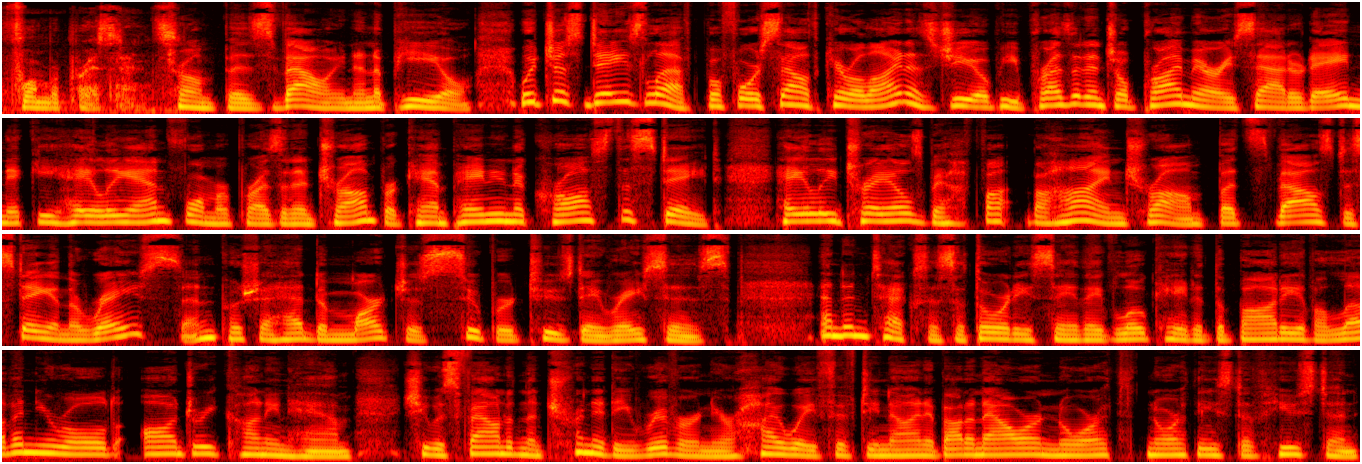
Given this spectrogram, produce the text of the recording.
former presidents. Trump is vowing an appeal. With just days left before South Carolina's GOP presidential primary Saturday, Nikki Haley and former President Trump are campaigning across the state. Haley trails behind Trump, but vows to stay in the race and push ahead to March's Super Tuesday races. And in Texas, authorities say they've located the body of 11 year old Audrey Cunningham. She was found in the Trinity River near Highway 59, about an hour north northeast of Houston.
